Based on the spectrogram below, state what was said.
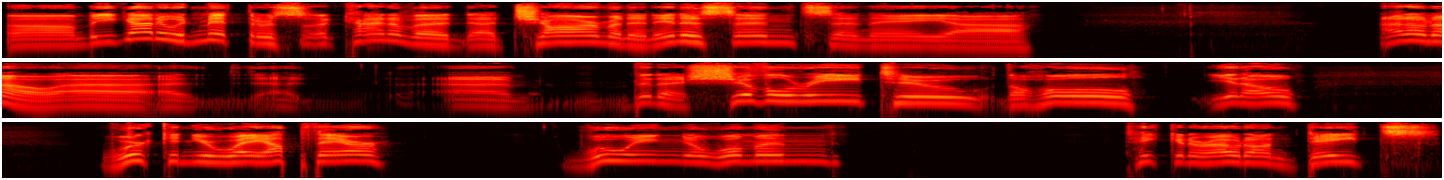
Uh, but you got to admit, there's a kind of a, a, charm and an innocence and a, uh, I don't know, uh, a, a, bit of chivalry to the whole, you know, working your way up there, wooing a woman, taking her out on dates.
